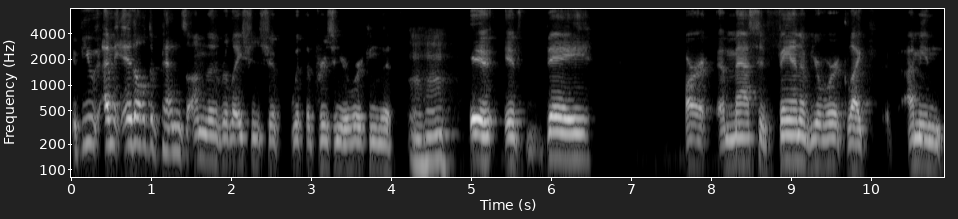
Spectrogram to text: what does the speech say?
if you, I mean, it all depends on the relationship with the person you're working with. Mm-hmm. If if they are a massive fan of your work. Like, I mean,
